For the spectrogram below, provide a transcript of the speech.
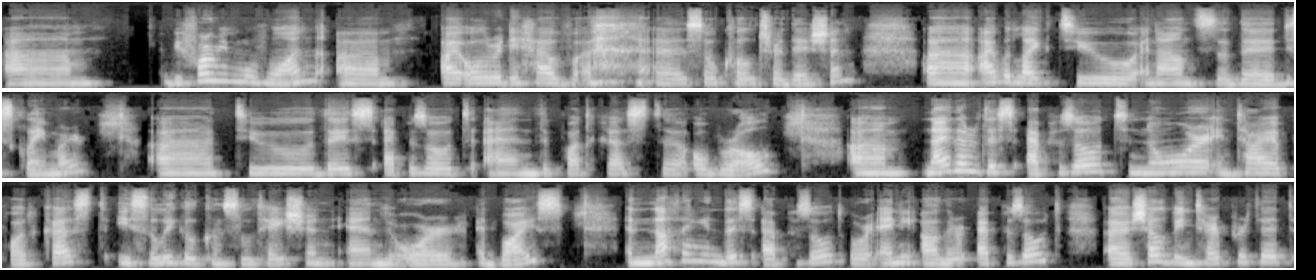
Um, before we move on, um, I already have a so called tradition. Uh, I would like to announce the disclaimer uh, to this episode and the podcast uh, overall. Um, neither this episode nor entire podcast is a legal consultation and or advice, and nothing in this episode or any other episode uh, shall be interpreted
